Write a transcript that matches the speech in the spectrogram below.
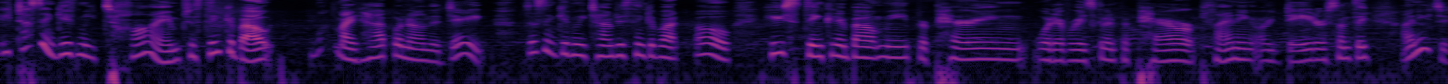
it doesn't give me time to think about what might happen on the date. It doesn't give me time to think about, oh, he's thinking about me, preparing whatever he's going to prepare or planning our date or something. I need to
